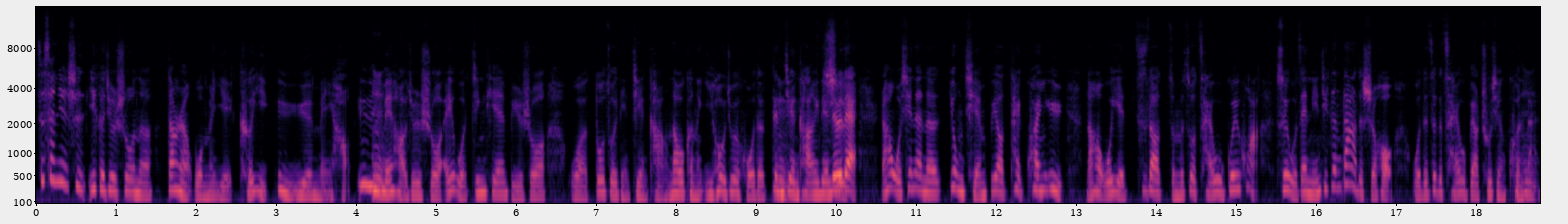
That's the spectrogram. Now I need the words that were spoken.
这三件事，一个就是说呢，当然我们也可以预约美好。预约美好就是说，哎，我今天比如说我多做一点健康，那我可能以后就会活得更健康一点，对不对？然后我现在呢，用钱不要太宽裕，然后我也知道怎么做财务规划，所以我在年纪更大的时候，我的这个财务不要出现困难。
